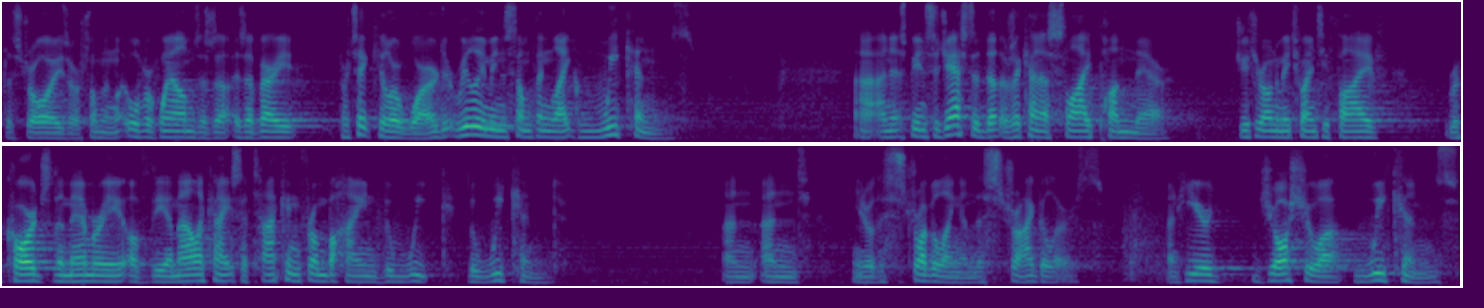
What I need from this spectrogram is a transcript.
destroys or something like overwhelms is a, is a very particular word. It really means something like weakens. Uh, and it's been suggested that there's a kind of sly pun there. Deuteronomy 25 records the memory of the Amalekites attacking from behind the weak, the weakened, and, and you know, the struggling and the stragglers. And here Joshua weakens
